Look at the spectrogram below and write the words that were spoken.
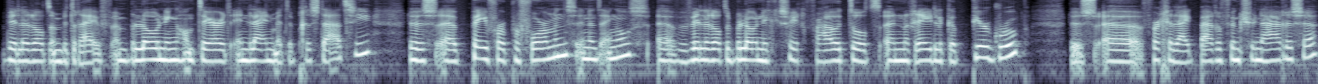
willen dat een bedrijf een beloning hanteert in lijn met de prestatie. Dus eh, pay for performance in het Engels. Eh, we willen dat de beloning zich verhoudt tot een redelijke peer group. Dus eh, vergelijkbare functionarissen.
